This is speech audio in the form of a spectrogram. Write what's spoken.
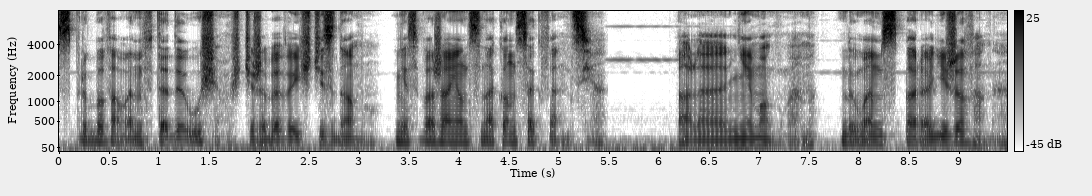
Spróbowałem wtedy usiąść, żeby wyjść z domu, nie zważając na konsekwencje. Ale nie mogłem. Byłem sparaliżowany.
